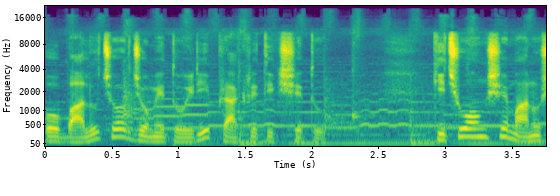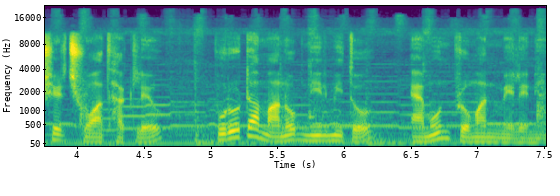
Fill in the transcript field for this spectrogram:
ও বালুচর জমে তৈরি প্রাকৃতিক সেতু। কিছু অংশে মানুষের ছোঁয়া থাকলেও পুরোটা মানব নির্মিত এমন প্রমাণ মেলেনি।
